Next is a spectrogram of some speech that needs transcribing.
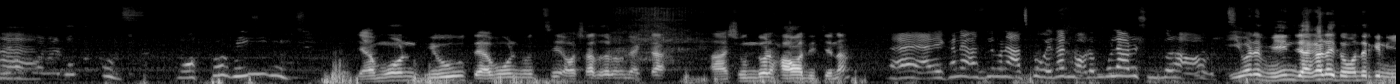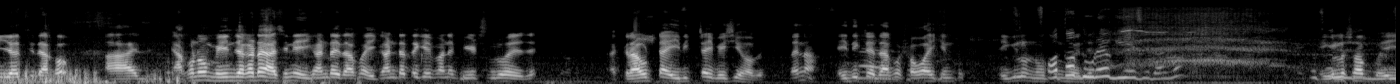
হ্যাঁ। যেমন ভিউ তেমন হচ্ছে অসাধারণ একটা সুন্দর হাওয়া দিচ্ছে না? হ্যাঁ আর এখানে আসলে মানে আজকে ওয়েদার নরম বলে আরও সুন্দর হাওয়া হচ্ছে। এবারে মেইন জায়গাটাই তোমাদেরকে নিয়ে যাচ্ছি দেখো। আর এখনও মেইন জায়গাটায় আসিনি এইখানটায় দেখো এইখানটা থেকে মানে ভিড় শুরু হয়েছে। ক্রাউডটা এই দিকটাই বেশি হবে তাই না? এই দিকটায় হ্যাঁ। দেখো সবাই কিন্তু এগুলো নতুন কত। দূরেও গিয়েছে দেখো। এগুলো সব এই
